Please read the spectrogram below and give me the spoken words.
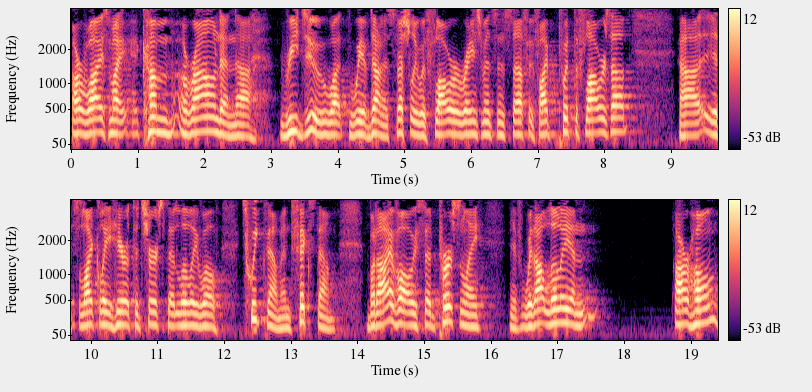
our wives might come around and uh, redo what we have done, especially with flower arrangements and stuff. If I put the flowers out, uh, it's likely here at the church that Lily will tweak them and fix them. But I have always said personally, if without Lily and our home,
